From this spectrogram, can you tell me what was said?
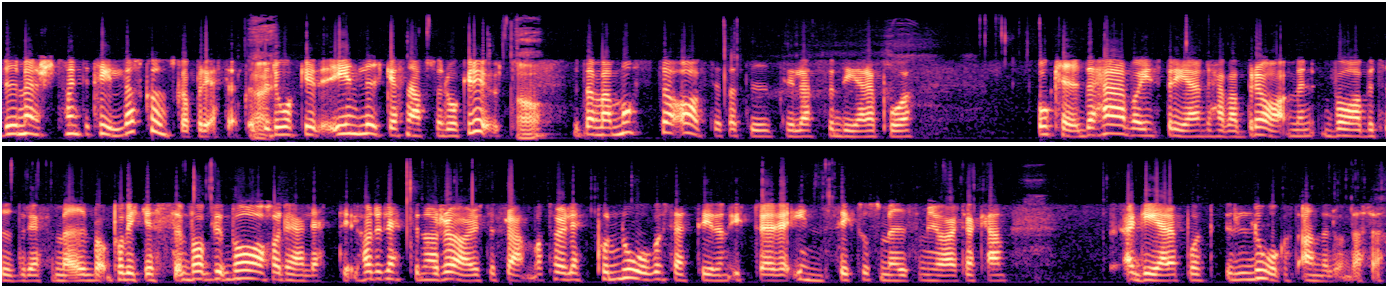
vi människor tar inte till oss kunskap på det sättet. Nej. Du åker in lika snabbt som du åker ut. Ja. Utan man måste avsätta tid till att fundera på okej, okay, det här var inspirerande, det här var bra, men vad betyder det för mig? På vilket, vad, vad har det här lett till? Har det lett till någon rörelse framåt? Har det lett på något sätt till en ytterligare insikt hos mig som gör att jag kan agera på ett något annorlunda sätt.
